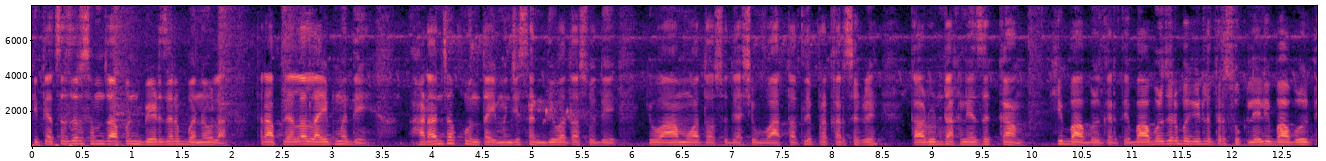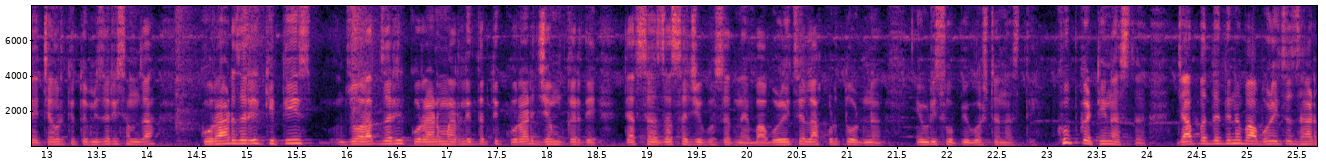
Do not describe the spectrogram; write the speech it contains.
की त्याचा जर समजा आपण बेड जर बनवला तर आपल्याला लाईफमध्ये हाडांचा कोणताही म्हणजे संधिवात असू दे किंवा आमवात असू दे असे वातातले प्रकार सगळे काढून टाकण्याचं काम ही बाबळ करते. बाबळ जर बघितलं तर सुकलेली बाबळ त्याच्यावरती तुम्ही जरी समजा कुऱ्हाड जरी किती जोरात जरी कुऱ्हाड मारली तर ती कुऱ्हाड जंप करते. त्यात सहजासहजी घुसत नाही. बाबुळीचं लाकूड तोडणं एवढी सोपी गोष्ट नसते. खूप कठीण असतं. ज्या पद्धतीनं बाबुळीचं झाड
